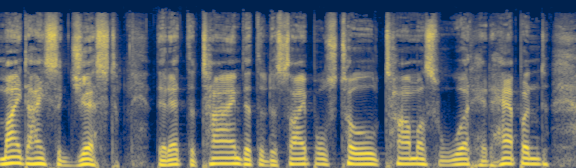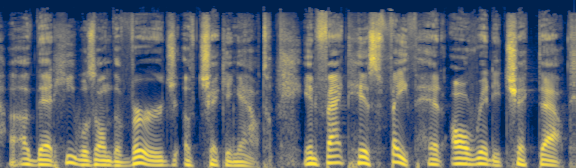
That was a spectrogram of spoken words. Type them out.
Might I suggest that at the time that the disciples told Thomas what had happened, uh, that he was on the verge of checking out. In fact, his faith had already checked out.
